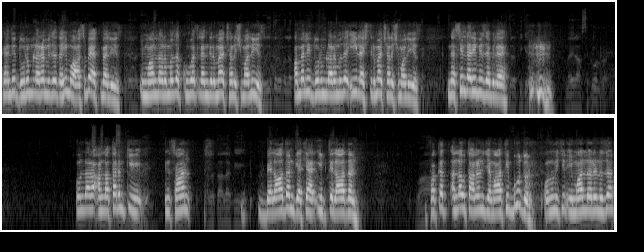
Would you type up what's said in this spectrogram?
kendi durumlarımızı dahi muhasebe etmeliyiz. İmanlarımızı kuvvetlendirmeye çalışmalıyız. Ameli durumlarımızı iyileştirmeye çalışmalıyız. Nesillerimize bile onlara anlatarım ki insan beladan geçer, iptiladan. Fakat Allahu Teala'nın cemaati budur. Onun için imanlarınızı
